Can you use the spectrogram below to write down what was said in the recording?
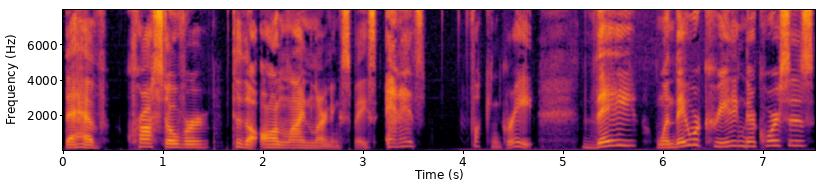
that have crossed over to the online learning space and it's fucking great. They when they were creating their courses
